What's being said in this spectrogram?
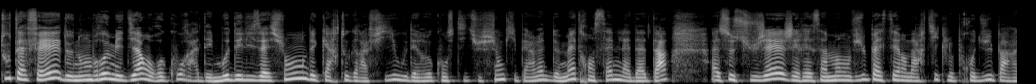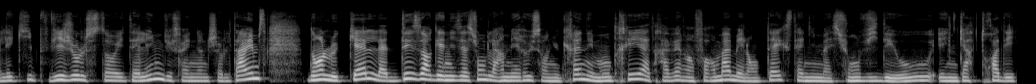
Tout à fait. De nombreux médias ont recours à des modélisations, des cartographies ou des reconstitutions qui permettent de mettre en scène la data. À ce sujet, j'ai récemment vu passer un article produit par l'équipe Visual Storytelling du Financial Times, dans lequel la désorganisation de l'armée russe en Ukraine est montrée à travers un format mêlant texte, animation, vidéo et une carte 3D.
